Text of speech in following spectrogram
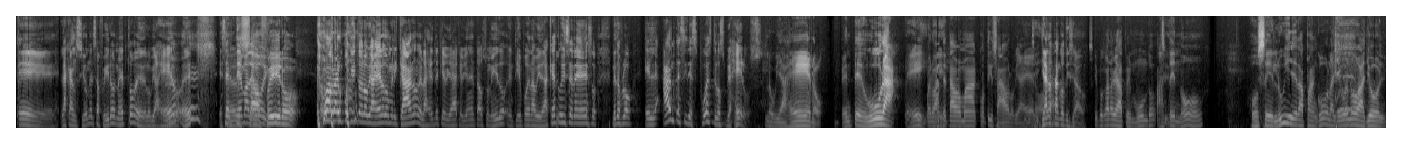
eh, la canción del Zafiro Neto de, de los viajeros. ¿eh? Es el, El tema de hoy. Vamos a hablar un poquito de los viajeros dominicanos, de la gente que viaja, que viene a Estados Unidos en tiempo de Navidad. ¿Qué tú dices de eso, Neto Flow? El antes y después de los viajeros. Los viajeros. Gente dura. Ey, Pero ey, antes estaban más cotizados los viajeros. sí, ya no están cotizados. Sí, porque ahora viaja todo el mundo. Antes no. José Luis de la Pangola llegó a Nueva York.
